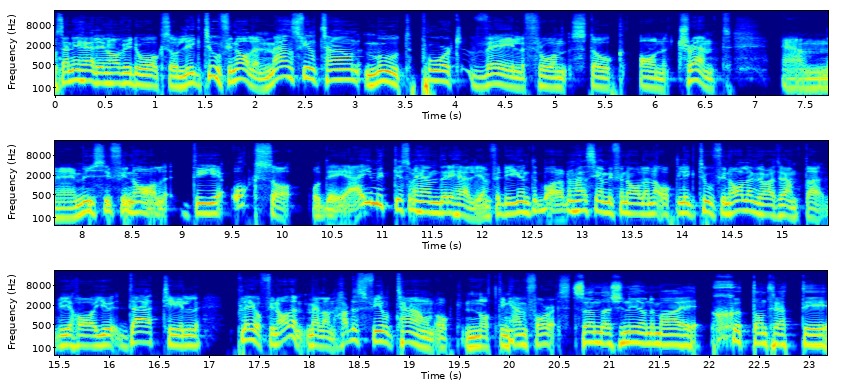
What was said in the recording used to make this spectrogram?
Och sen i helgen har vi då också League 2-finalen. Mansfield Town mot Port Vale från Stoke-on-Trent. En eh, mysig final det också. Och det är ju mycket som händer i helgen, för det är ju inte bara de här semifinalerna och League 2-finalen vi har att vänta. Vi har ju därtill playoff-finalen mellan Huddersfield Town och Nottingham Forest. Söndag 29 maj 17.30.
